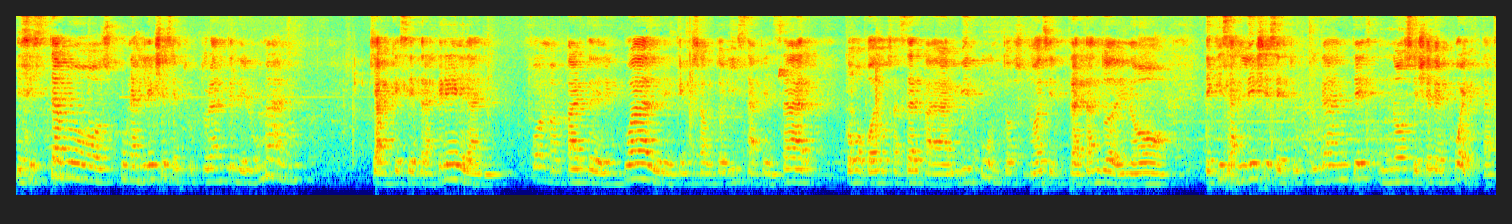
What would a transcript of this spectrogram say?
Necesitamos unas leyes estructurantes del humano que aunque se transgredan, forman parte del encuadre que nos autoriza a pensar cómo podemos hacer para vivir juntos, ¿no? es tratando de, no, de que esas leyes estructurantes no se lleven puestas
